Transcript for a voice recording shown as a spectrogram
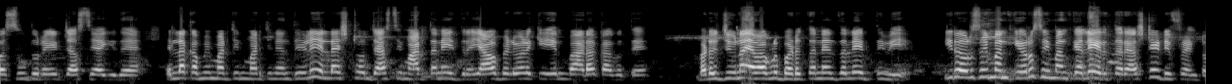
ಬಸ್ಸುದು ರೇಟ್ ಜಾಸ್ತಿ ಆಗಿದೆ. ಎಲ್ಲ ಕಮ್ಮಿ ಮಾಡ್ತೀನಿ ಮಾಡ್ತೀನಿ ಅಂತ ಹೇಳಿ ಎಲ್ಲ ಇಷ್ಟೊಂದು ಜಾಸ್ತಿ ಮಾಡ್ತಾನೆ ಇದ್ರೆ ಯಾವ ಬೆಳವಣಿಗೆ ಏನ್ ಮಾಡಕ್ಕಾಗುತ್ತೆ? ಬಡ ಜೀವನ ಯಾವಾಗ್ಲೂ ಬಡತನದಲ್ಲೇ ಇರ್ತೀವಿ. ಇರೋರು ಶ್ರೀಮಂತಿಕೆಯವರು ಶ್ರೀಮಂತಿಕೆಯಲ್ಲೇ ಇರ್ತಾರೆ. ಅಷ್ಟೇ ಡಿಫ್ರೆಂಟ್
